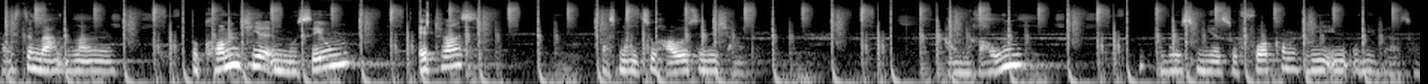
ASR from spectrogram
Weißt du, man, man bekommt hier im Museum etwas, was man zu Hause nicht hat. Ein Raum, wo es mir so vorkommt wie im Universum.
